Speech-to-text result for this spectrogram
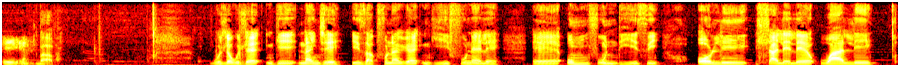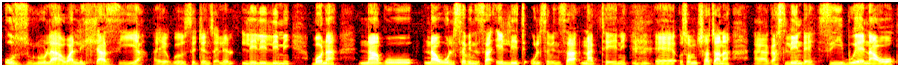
eh baba kudle kudle nginanje iza kufuneka ngiyifunele eh umfundisi olihlalele wali uzulula walihlaziya aye kusetshenziswa leli limi bona naku nawulisebenzisa elite ulisebenzisa nakutheni mhm. eh usomtshatshana akasilinde sibuye nawo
